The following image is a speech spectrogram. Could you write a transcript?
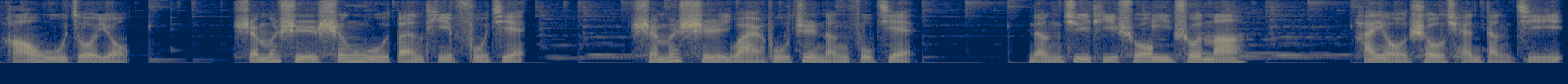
毫无作用。什么是生物本体附件？什么是外部智能附件？能具体说一说吗？还有授权等级。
